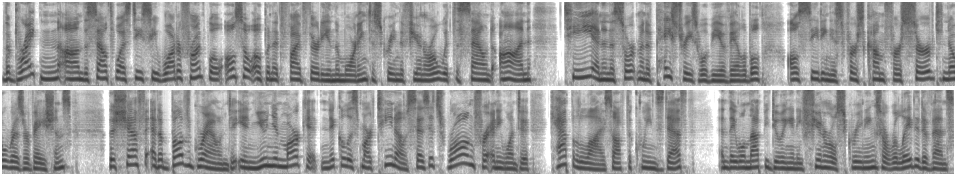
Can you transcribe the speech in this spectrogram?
The Brighton on the Southwest DC waterfront will also open at 5:30 in the morning to screen the funeral with the sound on. Tea and an assortment of pastries will be available. All seating is first come, first served, no reservations. The chef at Above Ground in Union Market, Nicholas Martino, says it's wrong for anyone to capitalize off the Queen's death and they will not be doing any funeral screenings or related events.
